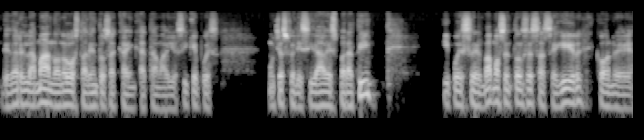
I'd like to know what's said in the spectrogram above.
de darle la mano a nuevos talentos acá en Catamayo. Así que pues muchas felicidades para ti. Y pues eh, vamos entonces a seguir con, eh,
